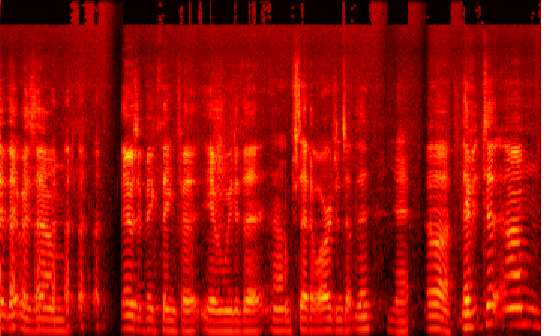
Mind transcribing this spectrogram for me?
yeah, that was um, that was a big thing for yeah when we did the um, state of origins up there. yeah. Oh, have it, um,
